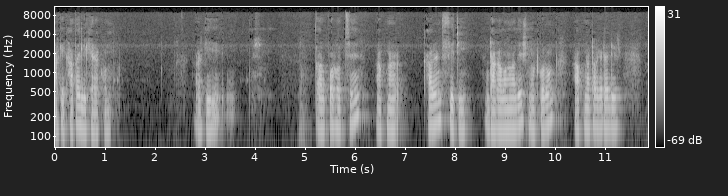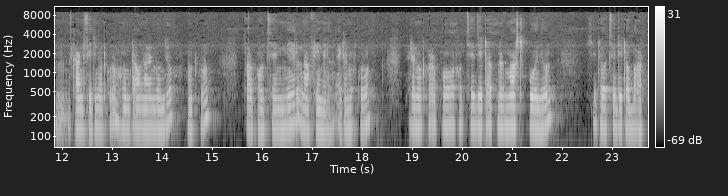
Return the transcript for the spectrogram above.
আর কি খাতায় লিখে রাখুন। আর কি, তারপর হচ্ছে আপনার current city Dhaka, Bangladesh note করুন। আপনার টার্গেট আইডির কারেন্ট সিটি নোট করুন হোম টাউন নারায়ণগঞ্জ নোট করুন। তারপর হচ্ছে মেল না ফিমেল এটা নোট করুন। এটা নোট করার পর হচ্ছে যেটা আপনার মাস্ট প্রয়োজন, সেটা হচ্ছে ডেট অফ বার্থ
